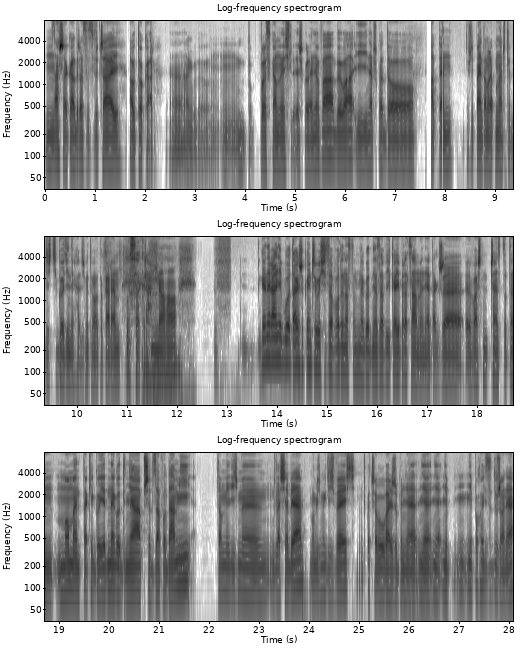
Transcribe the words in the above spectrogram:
Nasza kadra zazwyczaj autokar. E, mm, po- Polska myśl szkoleniowa była i na przykład do Aten, już nie pamiętam, ale ponad 40 godzin jechaliśmy tym autokarem. Masakra. No. Generalnie było tak, że kończyły się zawody następnego dnia zawika i wracamy, nie? Także e, właśnie często ten moment takiego jednego dnia przed zawodami to mieliśmy dla siebie, mogliśmy gdzieś wyjść, no tylko trzeba było uważać, żeby nie, nie, nie, nie, nie pochodzić za dużo, nie?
